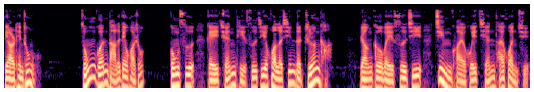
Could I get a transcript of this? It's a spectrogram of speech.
第二天中午，总管打来电话说，公司给全体司机换了新的职员卡，让各位司机尽快回前台换取。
